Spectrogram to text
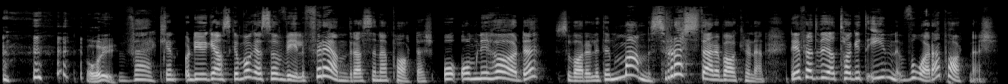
Oj. Verkligen. Och det är ju ganska många som vill förändra sina partners. Och om ni hörde så var det en liten mansröst där i bakgrunden. Det är för att vi har tagit in våra partners.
